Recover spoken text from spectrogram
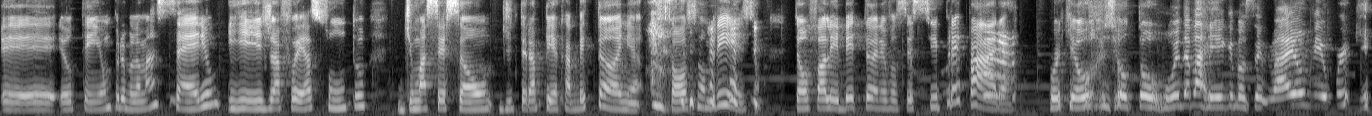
é, eu tenho um problema sério e já foi assunto de uma sessão de terapia com a Betânia, só sobre isso. Então, eu falei, Betânia, você se prepara. Porque hoje eu tô ruim da barriga e você vai ouvir o porquê.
